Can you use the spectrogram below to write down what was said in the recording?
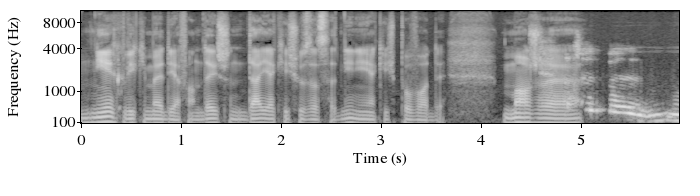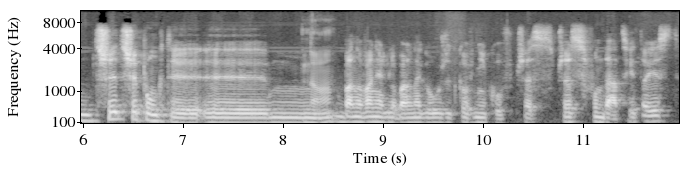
Niech Wikimedia Foundation da jakieś uzasadnienie, jakieś powody. Może. Znaczy, y, trzy, trzy punkty y, no. banowania globalnego użytkowników przez, przez fundację. To jest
